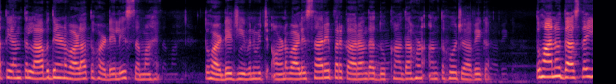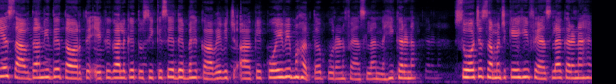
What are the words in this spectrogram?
ਅਤਿਅੰਤ ਲਾਭ ਦੇਣ ਵਾਲਾ ਤੁਹਾਡੇ ਲਈ ਸਮਾਂ ਹੈ। ਤੁਹਾਡੇ ਜੀਵਨ ਵਿੱਚ ਆਉਣ ਵਾਲੇ ਸਾਰੇ ਪ੍ਰਕਾਰਾਂ ਦਾ, ਦੁੱਖਾਂ ਦਾ ਹੁਣ ਅੰਤ ਹੋ ਜਾਵੇਗਾ। ਤੁਹਾਨੂੰ ਦੱਸ ਦਈਏ ਸਾਵਧਾਨੀ ਦੇ ਤੌਰ ਤੇ ਇੱਕ ਗੱਲ ਕਿ ਤੁਸੀਂ ਕਿਸੇ ਦੇ ਬਹਿਕਾਵੇ ਵਿੱਚ ਆ ਕੇ ਕੋਈ ਵੀ ਮਹੱਤਵਪੂਰਨ ਫੈਸਲਾ ਨਹੀਂ ਕਰਨਾ। ਸੋਚ ਸਮਝ ਕੇ ਹੀ ਫੈਸਲਾ ਕਰਨਾ ਹੈ,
